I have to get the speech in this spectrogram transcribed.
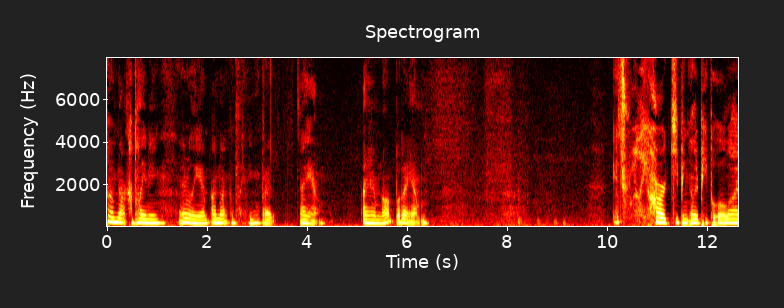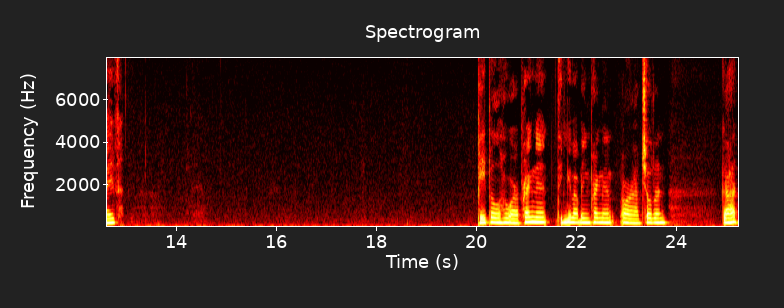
I'm not complaining. I really am. I'm not complaining, but I am. I am not, but I am. It's really hard keeping other people alive. People who are pregnant, thinking about being pregnant, or have children, god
